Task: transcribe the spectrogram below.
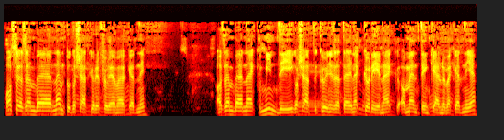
Az, hogy az ember nem tud a saját köre fölé emelkedni, az embernek mindig a saját környezeteinek, körének a mentén kell növekednie,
